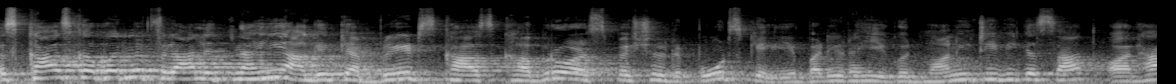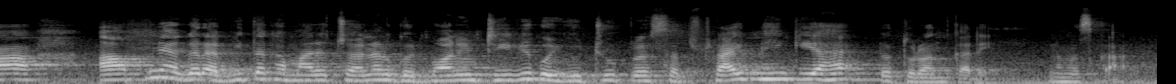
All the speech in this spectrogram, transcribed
इस खास खबर में फ़िलहाल इतना ही। आगे के अपडेट्स, खास खबरों और स्पेशल रिपोर्ट्स के लिए बनी रहिए गुड मॉर्निंग टीवी के साथ। और हाँ आपने अगर अभी तक हमारे चैनल गुड मॉर्निंग टीवी को यूट्यूब पर सब्सक्राइब नहीं किया है तो तुरंत करें। नमस्कार।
